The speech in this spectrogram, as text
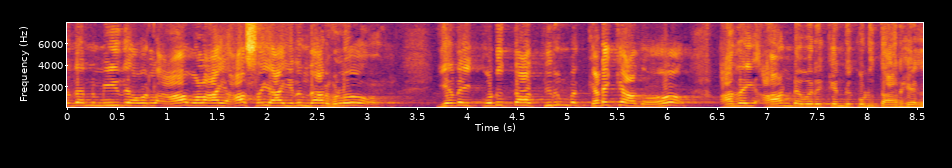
எதன் மீது அவர்கள் ஆவலாய் ஆசையாய் இருந்தார்களோ எதை கொடுத்தா திரும்ப கிடைக்காதோ அதை ஆண்டவருக்கு என்று கொடுத்தார்கள்.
